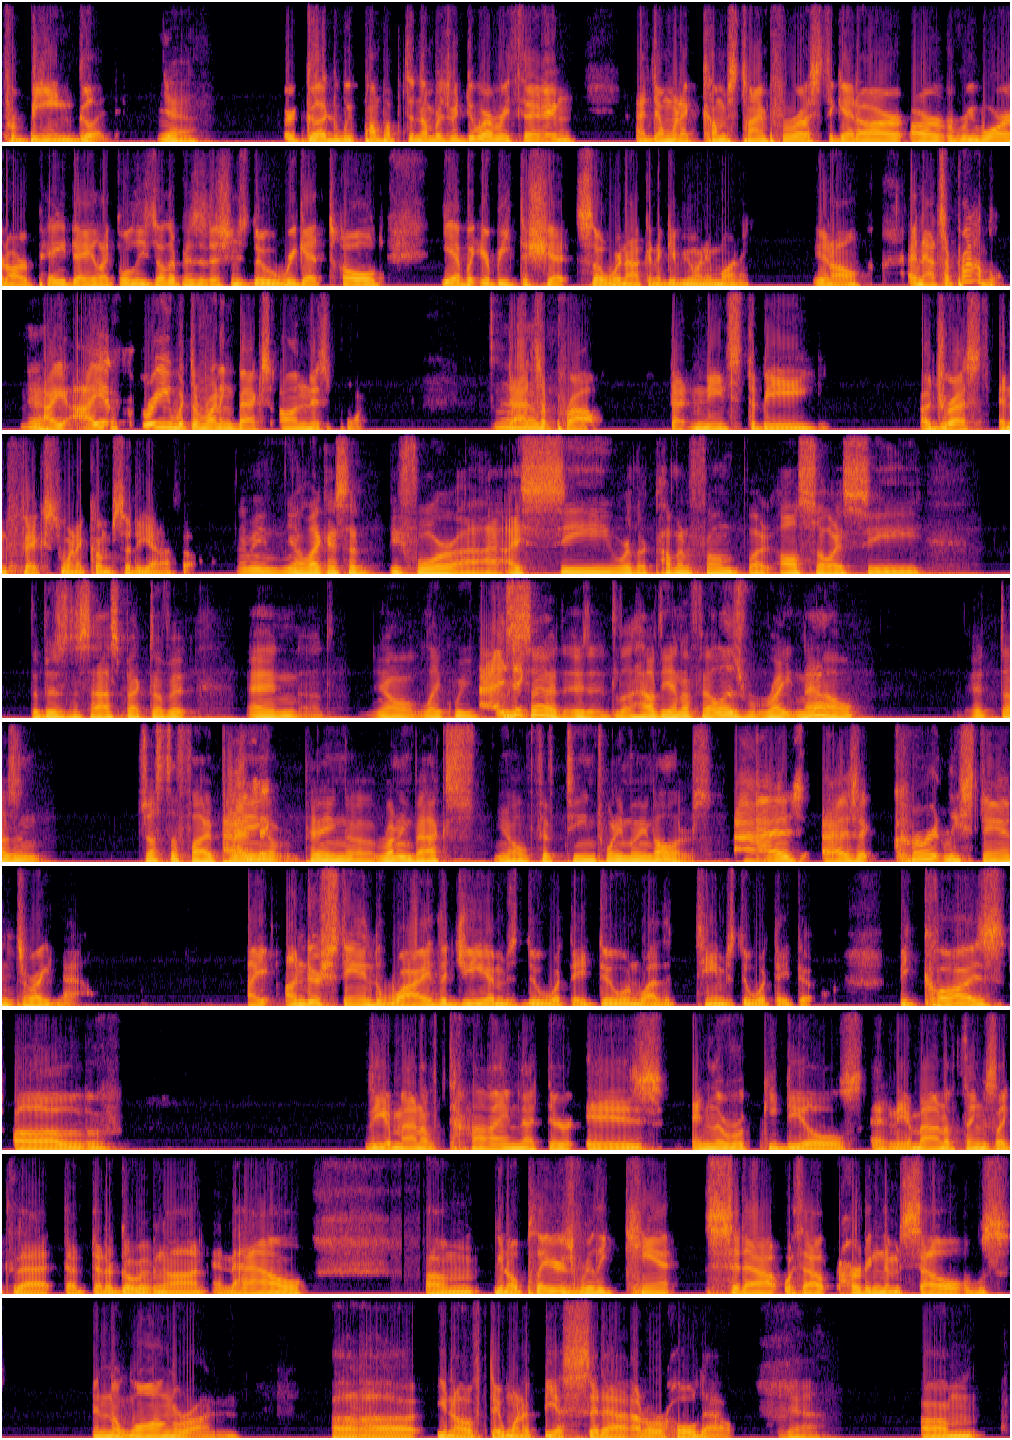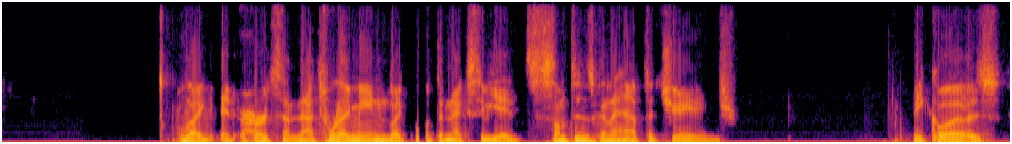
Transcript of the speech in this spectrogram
for being good. Yeah. We're good. We pump up the numbers. We do everything. And then when it comes time for us to get our our reward, our payday, like all these other positions do, we get told, "Yeah, but you're beat to shit, so we're not going to give you any money." You know, and that's a problem. Yeah. I I agree with the running backs on this point. That's a Um, problem that needs to be addressed and fixed when it comes to the NFL. I mean, you know, like I said before, I, I see where they're coming from, but also I see the business aspect of it. And, uh, you know, like we, we it- said, is it, how the NFL is right now, it doesn't justify paying paying uh, running backs, you know, 15, 20 million dollars. as as it currently stands right now i understand why the gms do what they do and why the teams do what they do because of the amount of time that there is in the rookie deals and the amount of things like that that, that are going on and how um you know players really can't sit out without hurting themselves in the long run uh, you know, if they want to be a sit out or hold out. Yeah. Um, like it hurts them. That's what I mean. Like with the next CBA, something's going to have to change because,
